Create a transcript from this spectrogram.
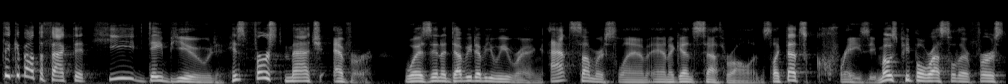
think about the fact that he debuted his first match ever was in a WWE ring at SummerSlam and against Seth Rollins. Like that's crazy. Most people wrestle their first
